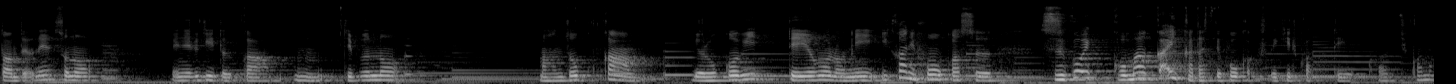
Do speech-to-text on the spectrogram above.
たんだよねそのエネルギーというか、うん、自分の満足感喜びっていうものにいかにフォーカスすごい細かい形でフォーカスできるかっていう感じかな。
